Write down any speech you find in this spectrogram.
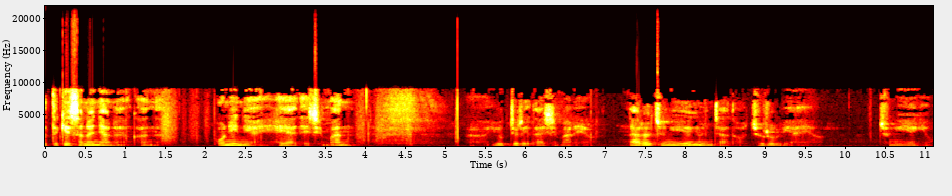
어떻게 쓰느냐는 그건 본인이 해야 되지만 6절에 다시 말해요. 나를 중히 여기는 자도 주를 위하여 중히 여기고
